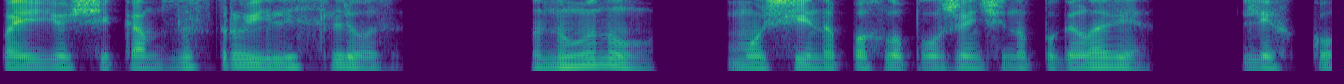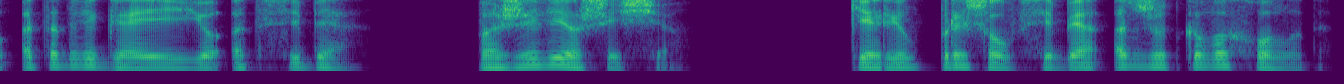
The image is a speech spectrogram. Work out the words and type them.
По ее щекам заструились слезы. «Ну-ну», – мужчина похлопал женщину по голове, легко отодвигая ее от себя. «Поживешь еще». Кирилл пришел в себя от жуткого холода,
